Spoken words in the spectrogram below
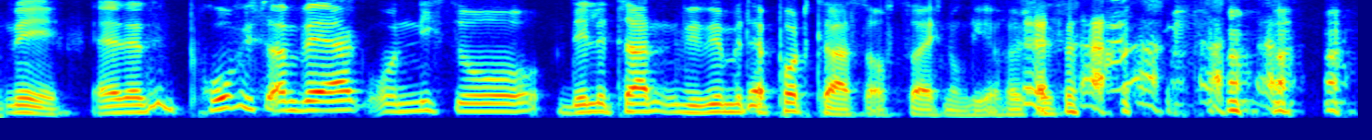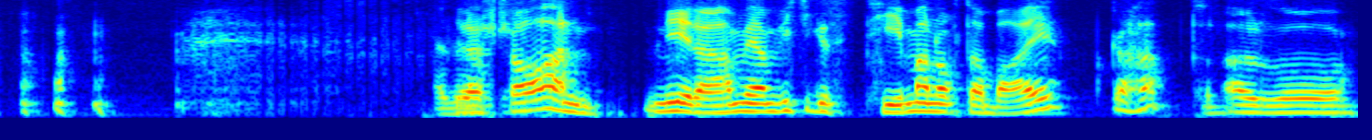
Nee, da sind Profis am Werk und nicht so Dilettanten wie wir mit der Podcast-Aufzeichnung hier, verstehst du? also, Ja, schau an. Nee, da haben wir ein wichtiges Thema noch dabei gehabt. Also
